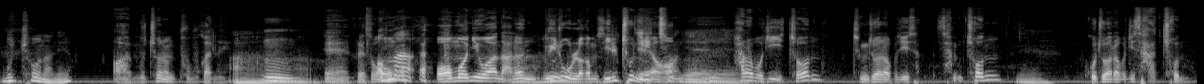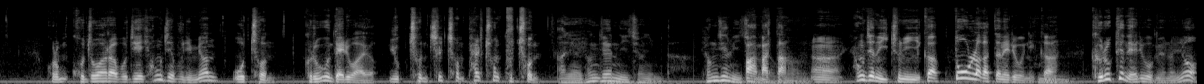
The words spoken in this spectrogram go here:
무촌 아니에요? 아 무촌은 부부간에. 아. 음. 예, 그래서 엄마- 어머, 니와 나는 아. 위로 올라가면서 일촌이에요. 일촌. 예. 할아버지 이촌, 증조할아버지 사- 삼촌, 예. 고조할아버지 사촌. 그럼 고조할아버지의 형제분이면 오촌. 그리고 내려와요. 육촌, 칠촌, 팔촌, 구촌. 아니요, 형제는 이천입니다. 형제는 이천. 아 맞다. 어, 형제는 이촌이니까 또 올라갔다 내려오니까 음. 그렇게 내려오면은요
